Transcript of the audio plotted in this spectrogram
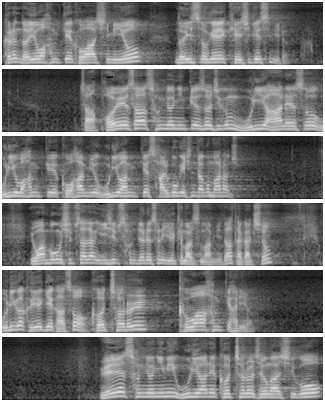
그는 너희와 함께 거하심이요 너희 속에 계시겠습니다. 자, 보혜사 성령님께서 지금 우리 안에서 우리와 함께 거하며 우리와 함께 살고 계신다고 말하죠. 요한복음 14장 23절에서는 이렇게 말씀합니다. 다 같이요. 우리가 그에게 가서 거처를 그와 함께 하리라. 왜 성령님이 우리 안에 거처를 정하시고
